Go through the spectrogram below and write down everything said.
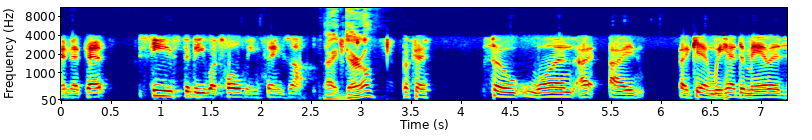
and that that seems to be what's holding things up. All right, Darryl. Okay. So one, I, I again, we had to manage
